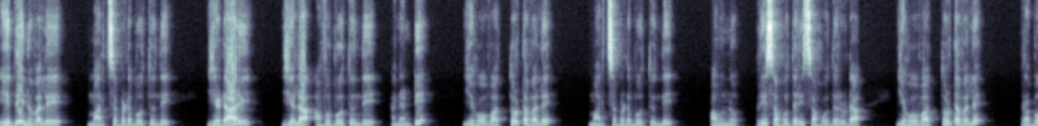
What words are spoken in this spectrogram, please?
ఏదేను వలె మార్చబడబోతుంది. ఎడారి ఎలా అవ్వబోతుంది అనంటే యహోవా తోట వలె మార్చబడబోతుంది. అవును ప్రియ సహోదరి సహోదరుడా యహోవా తోట వలె ప్రభు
